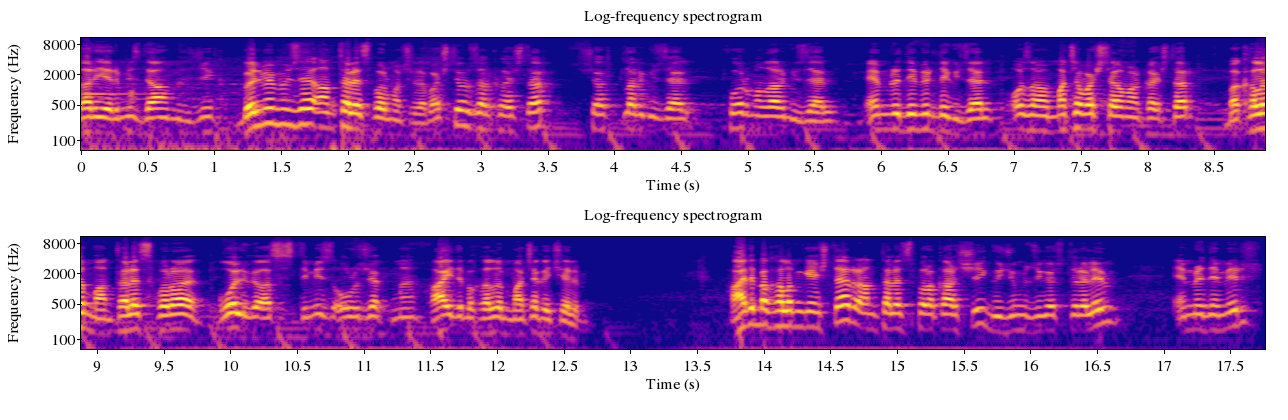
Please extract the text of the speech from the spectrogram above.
kariyerimiz devam edecek. Bölümümüze Antalya Spor maçıyla başlıyoruz arkadaşlar. Şartlar güzel, formalar güzel, Emre Demir de güzel. O zaman maça başlayalım arkadaşlar. Bakalım Antalya Spor'a gol ve asistimiz olacak mı? Haydi bakalım maça geçelim. Haydi bakalım gençler Antalya Spor'a karşı gücümüzü gösterelim. Emre Demir,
